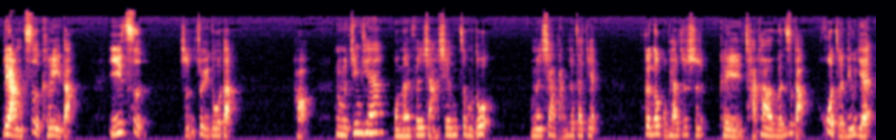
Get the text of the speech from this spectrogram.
两次可以的，一次是最多的。好，那么今天我们分享先这么多，我们下堂课再见。更多股票知识可以查看文字稿或者留言。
